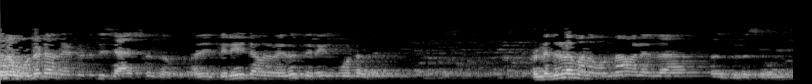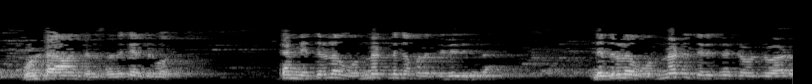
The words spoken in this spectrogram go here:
మనం ఉండటం అనేటువంటిది శాశ్వతం. అది తెలియటం వేరు తెలియకపోవటం వేరు నిద్రలో మనం ఉన్నామా లేదా? తెలుసు. ఉంటామని తెలుసు. అందుకే నిద్రపోతాం. కానీ నిద్రలో ఉన్నట్లుగా మనకు తెలియదు కదా. నిద్రలో ఉన్నట్టు తెలిసినటువంటి వాడు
